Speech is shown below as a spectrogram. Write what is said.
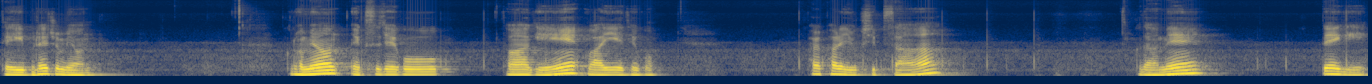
대입을 해주면 그러면 x제곱 더하기 y의 제곱 88에 64그 다음에 빼기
